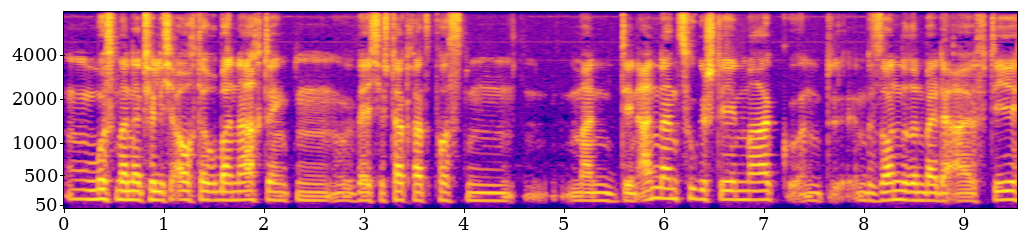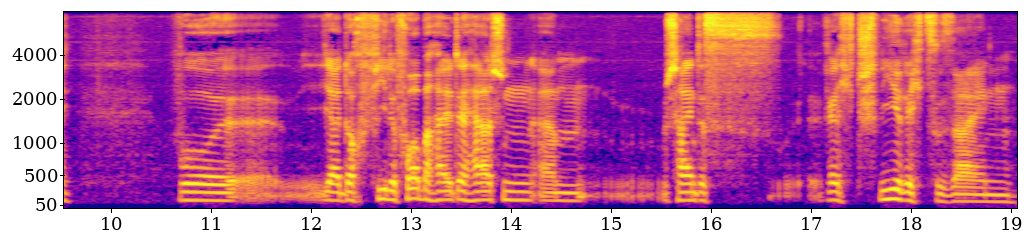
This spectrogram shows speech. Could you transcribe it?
muss man natürlich auch darüber nachdenken, welche Stadtratsposten man den anderen zugestehen mag und im Besonderen bei der AfD, wo äh, ja doch viele Vorbehalte herrschen, ähm, scheint es recht schwierig zu sein,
